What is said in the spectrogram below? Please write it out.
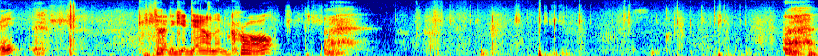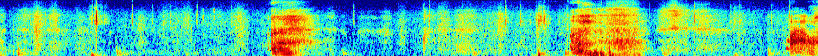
Okay. Try to get down and crawl. Wow.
